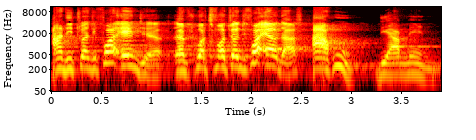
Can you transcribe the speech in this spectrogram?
and the 24 angels, uh, for 24 elders are who? They are men.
